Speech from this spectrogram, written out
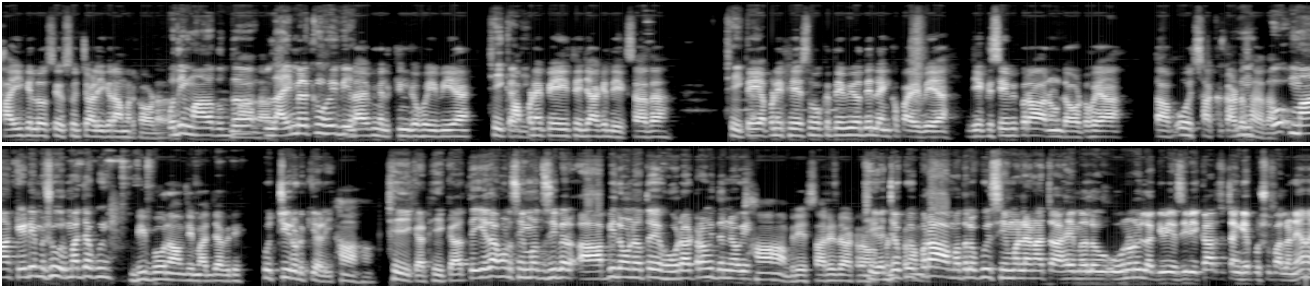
28 ਕਿਲੋ 640 ਗ੍ਰਾਮ ਰਿਕਾਰਡ ਹੈ ਉਹਦੀ ਮਾਂ ਦਾ ਦੁੱਧ। ਲਾਈਵ ਮਿਲਕਿੰਗ ਹੋਈ ਵੀ ਆ? ਲਾਈਵ ਮਿਲਕਿੰਗ ਹੋਈ ਵੀ ਹੈ ਠੀਕ ਆ ਜੀ। ਆਪਣੇ ਪੇਜ ਤੇ ਜਾ ਕੇ ਦੇਖ ਸਕਦਾ। ਠੀਕ ਤੇ ਆਪਣੇ ਫੇਸਬੁੱਕ ਤੇ ਵੀ ਉਹਦੇ ਲਿੰਕ ਪਾਏ ਹੋਏ ਆ। ਜੇ ਕਿਸੇ ਵੀ ਭਰਾ ਨੂੰ ਡਾਊਟ ਹੋਇਆ ਤਾਂ ਉਹ ਸ਼ੱਕ ਕੱਢ ਸਕਦਾ। ਉਹ ਮਾਂ ਕਿਹੜੀ ਮਸ਼ਹੂਰ ਮੱਝ ਆ ਕੋਈ? ਬੀਬੋ ਨਾਮ ਦੀ ਮੱਝ ਆ ਵੀਰੇ। ਉੱਚੀ ਰੁੜਕੀ ਵਾਲੀ। ਹਾਂ ਹਾਂ। ਠੀਕ ਆ ਠੀਕ ਆ। ਤੇ ਇਹਦਾ ਹੁਣ ਸੀਮਨ ਤੁਸੀਂ ਫਿਰ ਆਪ ਵੀ ਲਾਉਣੇ ਹੋ ਤੇ ਹੋਰ ਡਾਕਟਰਾਂ ਨੂੰ ਵੀ ਦਿੰਦੇ ਹੋਗੇ? ਹਾਂ ਹਾਂ ਵੀਰੇ ਸਾਰੇ ਡਾਕਟਰਾਂ ਠੀਕ ਆਪਣੇ ਜੇ ਕੋਈ ਭਰਾ ਮਤਲਬ ਕੋਈ ਸੀਮਨ ਲੈਣਾ ਚਾਹੇ ਮਤਲਬ ਉਹਨਾਂ ਨੂੰ ਲੱਗੇ ਵੀ ਅਸੀਂ ਵੀ ਘਰ 'ਚ ਚੰਗੇ ਪਸ਼ੂ ਪਾਲਣੇ ਆ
